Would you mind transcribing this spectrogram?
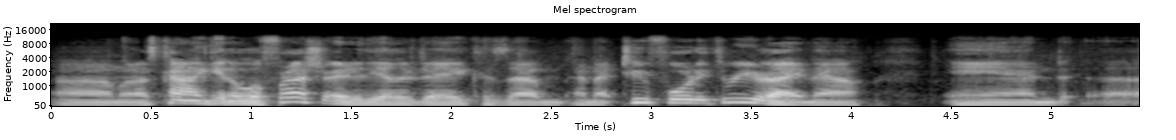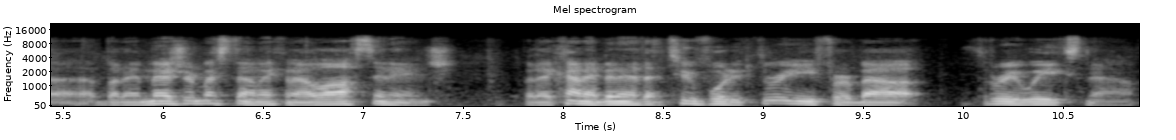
um, and I was kind of getting a little frustrated the other day because I'm I'm at 243 right now, and uh, but I measured my stomach and I lost an inch. But I kind of been at that 243 for about three weeks now.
